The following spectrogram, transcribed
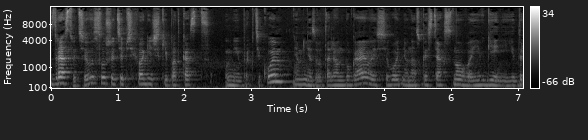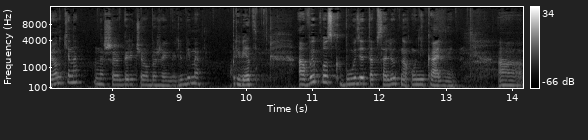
Здравствуйте, вы слушаете психологический подкаст «Умеем, практикуем». Меня зовут Алена Бугаева, и сегодня у нас в гостях снова Евгения Ядренкина, наша горячо обожаемая любимая. Привет. А выпуск будет абсолютно уникальный, а,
